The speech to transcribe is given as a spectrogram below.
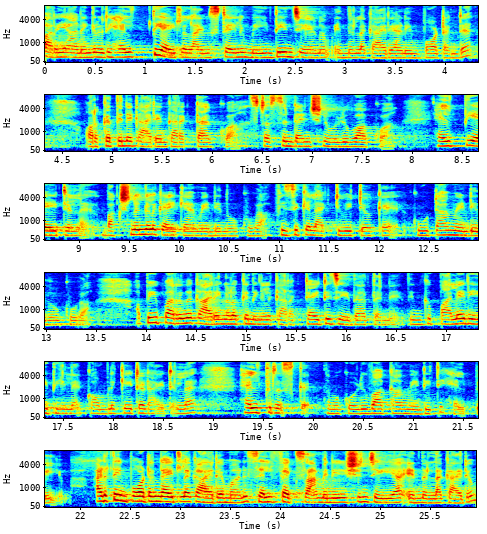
പറയുകയാണെങ്കിൽ ഒരു ഹെൽത്തി ആയിട്ടുള്ള ലൈഫ് സ്റ്റൈൽ മെയിന്റെയിൻ ചെയ്യണം എന്നുള്ള കാര്യമാണ് ഇമ്പോർട്ടന്റ് ഉറക്കത്തിന്റെ കാര്യം കറക്റ്റാക്കുക സ്ട്രെസ്സും ടെൻഷനും ഒഴിവാക്കുക ഹെൽത്തി ആയിട്ടുള്ള ഭക്ഷണങ്ങൾ കഴിക്കാൻ വേണ്ടി നോക്കുക ഫിസിക്കൽ ആക്ടിവിറ്റി ഒക്കെ കൂട്ടാൻ വേണ്ടി നോക്കുക. അപ്പോൾ ഈ പറയുന്ന കാര്യങ്ങളൊക്കെ നിങ്ങൾ കറക്റ്റായിട്ട് ചെയ്താൽ തന്നെ നിങ്ങൾക്ക് പല രീതിയിൽ കോംപ്ലിക്കേറ്റഡ് ആയിട്ടുള്ള ഹെൽത്ത് റിസ്ക് നമുക്ക് ഒഴിവാക്കാൻ വേണ്ടിയിട്ട് ഹെൽപ്പ് ചെയ്യും. അടുത്ത ഇമ്പോർട്ടന്റ് ആയിട്ടുള്ള കാര്യമാണ് സെൽഫ് എക്സാമിനേഷൻ ചെയ്യുക എന്നുള്ള കാര്യം.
